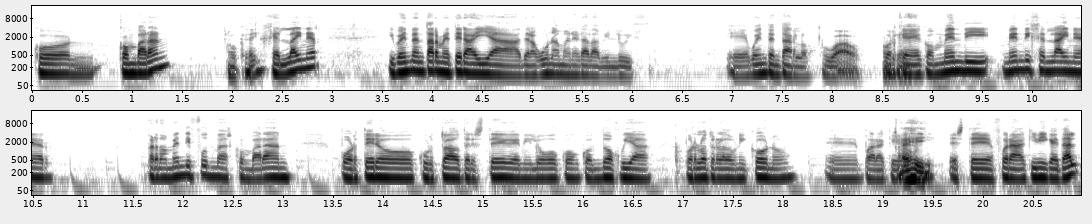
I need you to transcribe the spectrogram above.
con, con Barán, Ok. headliner, y voy a intentar meter ahí a, de alguna manera a David Luiz. Eh, voy a intentarlo. Wow. Porque con Mendy, Mendy headliner, perdón, Mendy Footmas con Barán, portero Courtois Ter Stegen y luego con Kondogbia por el otro lado un icono eh, para que Ey. esté fuera química y tal.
